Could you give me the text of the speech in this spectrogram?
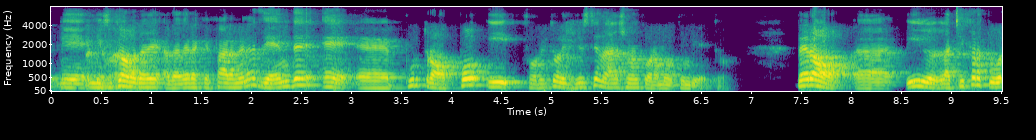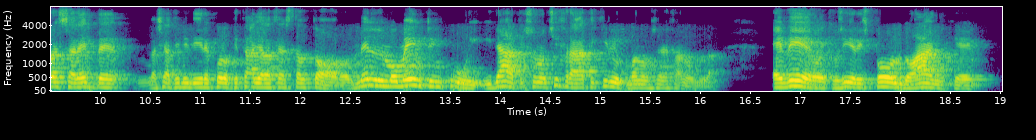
mi, mi ci trovo, ad avere a che fare nelle aziende e eh, purtroppo i fornitori gestionali sono ancora molto indietro. Però eh, il, la cifratura sarebbe, lasciatemi dire, quello che taglia la testa al toro. Nel momento in cui i dati sono cifrati, chi li ruba non se ne fa nulla. È vero, e così rispondo anche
